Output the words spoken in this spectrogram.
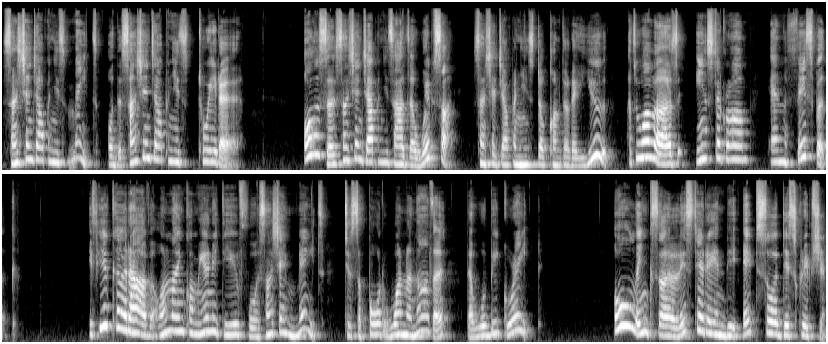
Sunshine Japanese Mate on the Sunshine Japanese Twitter. Also, Sunshine Japanese has a website, sunshinejapanese.com.au, as well as Instagram and Facebook. If you could have an online community for Sunshine Mates to support one another, that would be great. All links are listed in the episode description.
